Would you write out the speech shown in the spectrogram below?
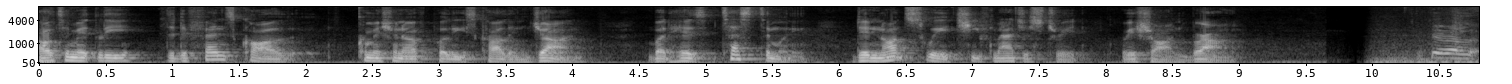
Ultimately, the defense called Commissioner of Police Colin John, but his testimony did not sway Chief Magistrate Rechanne Browne. Okay, well,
